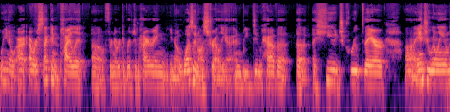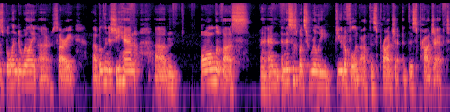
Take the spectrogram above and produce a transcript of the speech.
you know, our, our second pilot uh, for neurodivergent hiring, you know, was in Australia, and we do have a, a, a huge group there. Uh, Andrew Williams, Belinda William, uh, sorry, uh, Belinda Sheehan, um, all of us, and and this is what's really beautiful about this project. This project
